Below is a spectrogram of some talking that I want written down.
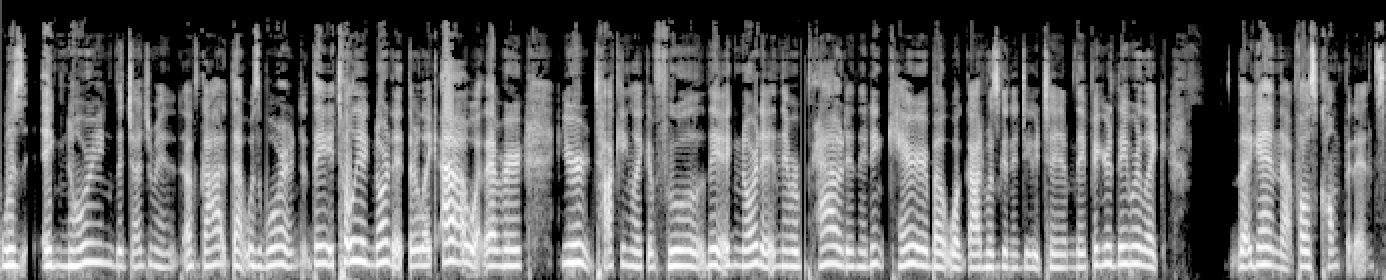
was ignoring the judgment of God that was warned. They totally ignored it. They're like, ah, whatever. You're talking like a fool. They ignored it and they were proud and they didn't care about what God was going to do to him. They figured they were like, again, that false confidence.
